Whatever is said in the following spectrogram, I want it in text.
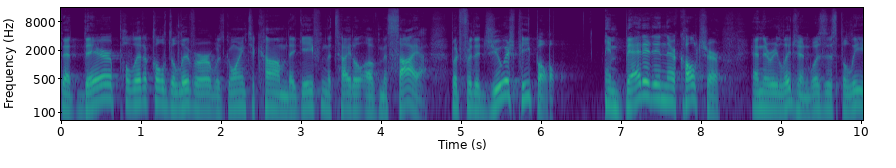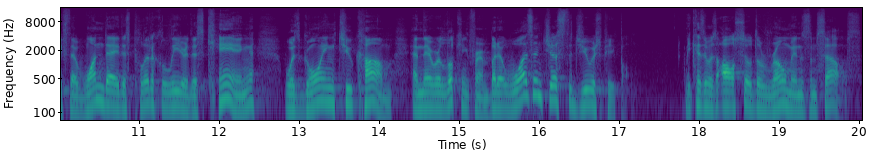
that their political deliverer was going to come. They gave him the title of messiah. But for the jewish people embedded in their culture and their religion was this belief that one day this political leader, this king, was going to come and they were looking for him. But it wasn't just the Jewish people, because it was also the Romans themselves.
